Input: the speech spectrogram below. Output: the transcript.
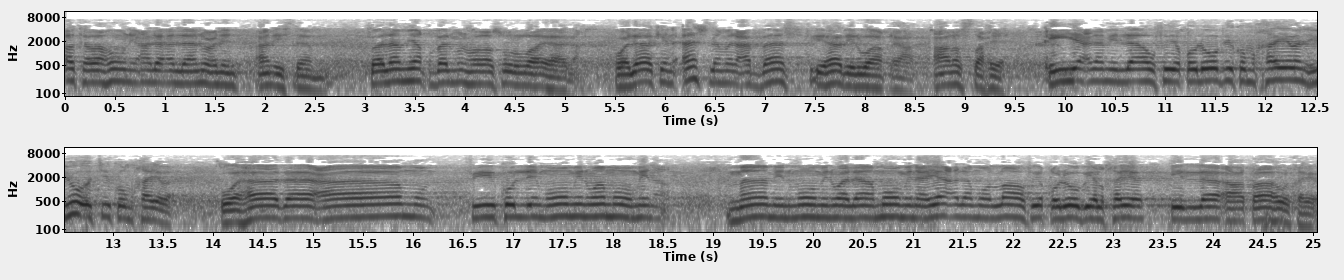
أكرهوني على أن لا نعلن عن إسلامي فلم يقبل منه رسول الله هذا. ولكن أسلم العباس في هذه الواقعة على الصحيح. إن يعلم الله في قلوبكم خيرا يؤتكم خيرا. وهذا عام في كل مؤمن ومؤمنة. ما من مؤمن ولا مؤمن يعلم الله في قلوبه الخير إلا أعطاه الخير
